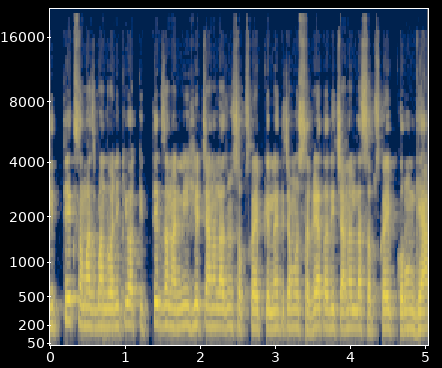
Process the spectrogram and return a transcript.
कित्येक समाज बांधवांनी किंवा कित्येक जणांनी हे चॅनल अजून सबस्क्राईब केलं नाही त्याच्यामुळे सगळ्यात आधी चॅनलला सबस्क्राईब करून घ्या.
